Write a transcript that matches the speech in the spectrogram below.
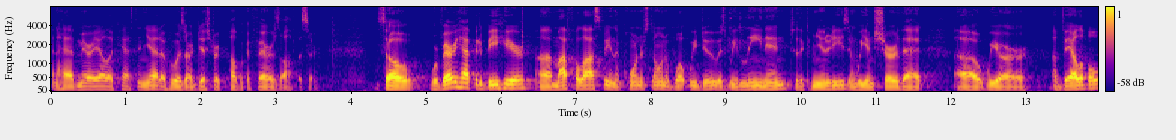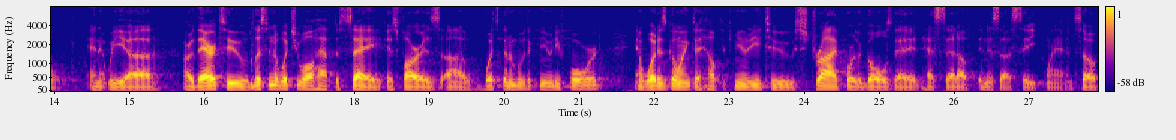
And I have Mariela Castaneda, who is our District Public Affairs Officer. So we're very happy to be here. Uh, my philosophy and the cornerstone of what we do is we lean in to the communities and we ensure that uh, we are available and that we uh, are there to listen to what you all have to say as far as uh, what's going to move the community forward and what is going to help the community to strive for the goals that it has set up in this uh, city plan. And so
